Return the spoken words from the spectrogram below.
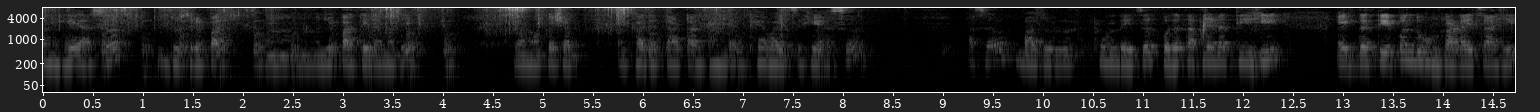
आणि हे असं दुसऱ्या पा म्हणजे पातेल्यामध्ये किंवा कशा एखाद्या ताटात भांड्यात ठेवायचं हे असं असं बाजूला ठेवून द्यायचं. परत आपल्याला तीही एकदा ते पण धुवून काढायचं आहे.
